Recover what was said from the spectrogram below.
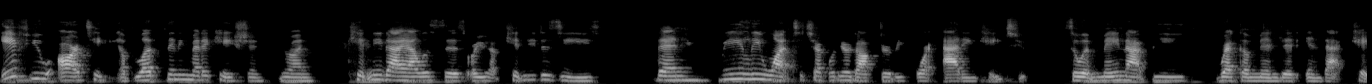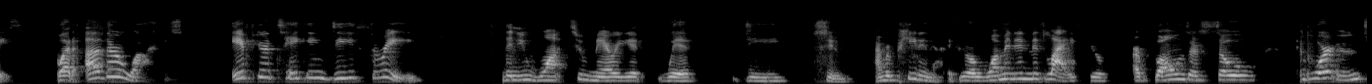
if you are taking a blood thinning medication, you're on kidney dialysis or you have kidney disease, then you really want to check with your doctor before adding K2. So it may not be recommended in that case. But otherwise, if you're taking D3, then you want to marry it with D2. I'm repeating that. If you're a woman in midlife, your our bones are so important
